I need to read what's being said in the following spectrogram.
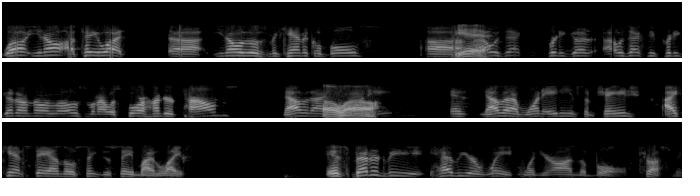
Well, you know, I'll tell you what. Uh, you know those mechanical bulls? Uh, Yeah. I was actually pretty good. I was actually pretty good on those when I was 400 pounds. Now that I'm Oh, wow. 180, and now that I'm 180 and some change, I can't stay on those things to save my life. It's better to be heavier weight when you're on the bull. Trust me.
